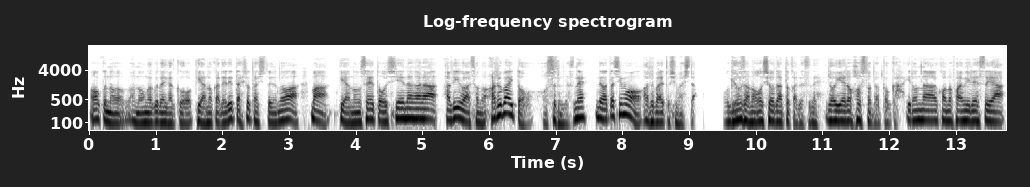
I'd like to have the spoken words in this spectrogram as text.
多くのあの音楽大学をピアノ科で出た人たちというのは、まあ、ピアノの生徒を教えながら、あるいはそのアルバイトをするんですね。で、私もアルバイトしました。餃子の王将だとかですね、ロイヤルホストだとか、いろんなこのファミレスや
